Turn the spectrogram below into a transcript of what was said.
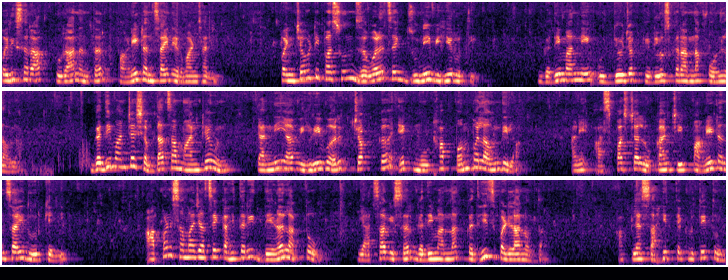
परिसरात पुरानंतर पाणी टंचाई निर्माण झाली. पंचवटीपासून जवळच एक जुनी विहीर होती. गदिमांनी उद्योजक किर्लोस्करांना फोन लावला. गदिमांच्या शब्दाचा मान ठेवून त्यांनी या विहिरीवर चक्क एक मोठा पंप लावून दिला आणि आसपासच्या लोकांची पाणी टंचाई दूर केली. आपण समाजाचे काहीतरी देणं लागतो याचा विसर गदिमांना कधीच पडला नव्हता. आपल्या साहित्यकृतीतून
